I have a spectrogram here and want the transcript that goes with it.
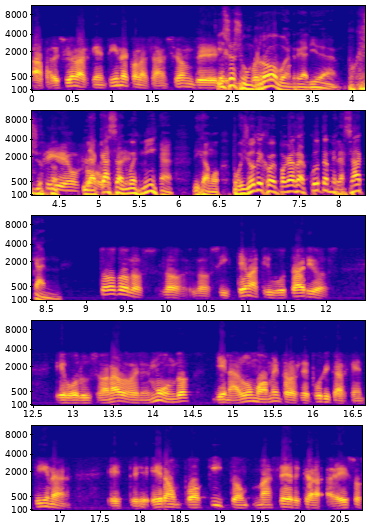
apareció en la Argentina con la sanción de... Eso es un robo en realidad, porque la casa no es mía, digamos, porque yo dejo de pagar las cuotas, me la sacan. Todos los, los, sistemas tributarios evolucionados en el mundo, y en algún momento la República Argentina este, era un poquito más cerca a esos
